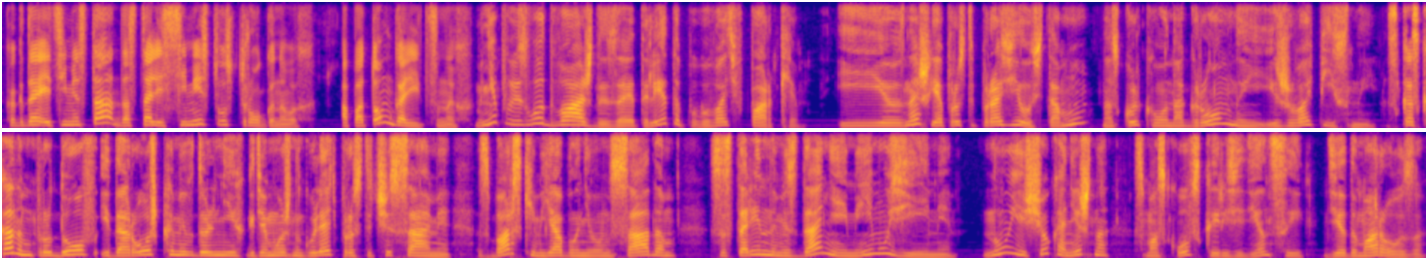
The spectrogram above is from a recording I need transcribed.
когда эти места достались семейству Строгановых а потом Голицыных. Мне повезло дважды за это лето побывать в парке. И, знаешь, я просто поразилась тому, насколько он огромный и живописный. С каскадом прудов и дорожками вдоль них, где можно гулять просто часами, с барским яблоневым садом, со старинными зданиями и музеями. Ну и еще, конечно, с московской резиденцией Деда Мороза.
